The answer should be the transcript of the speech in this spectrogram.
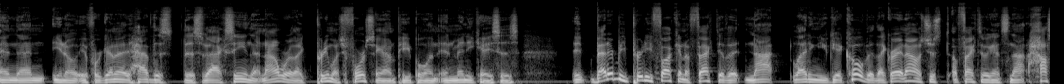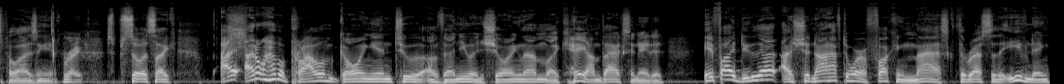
And then, you know, if we're going to have this this vaccine that now we're like pretty much forcing on people in, in many cases, it better be pretty fucking effective at not letting you get COVID. Like right now, it's just effective against not hospitalizing you. Right. So it's like, I, I don't have a problem going into a venue and showing them, like, hey, I'm vaccinated. If I do that, I should not have to wear a fucking mask the rest of the evening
